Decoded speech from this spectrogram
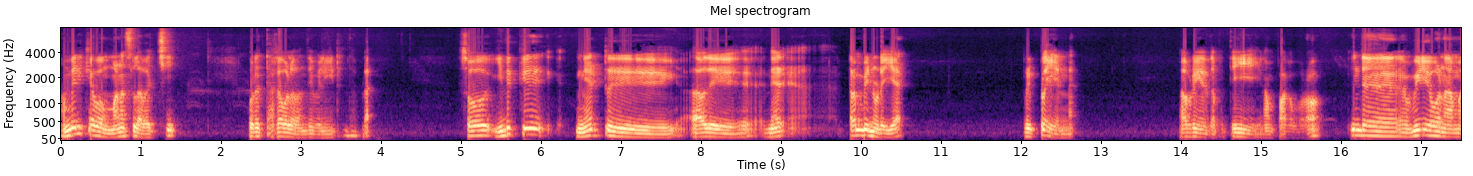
அமெரிக்காவை மனசில் வச்சு ஒரு தகவலை வந்து வெளியிட்டிருந்தாப்புல ஸோ இதுக்கு நேற்று அதாவது நே- ட்ரம்பினுடைய ரிப்ளை என்ன அப்படிங்கிறத பற்றி நம்ம பார்க்க போகிறோம் இந்த வீடியோவை நாம்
